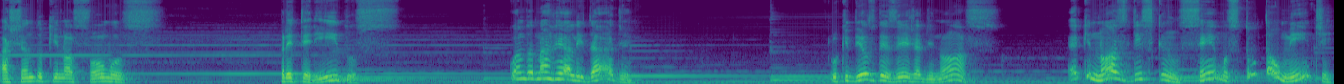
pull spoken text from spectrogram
achando que nós fomos preteridos, quando na realidade o que Deus deseja de nós é que nós descansemos totalmente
